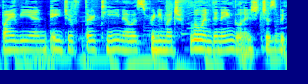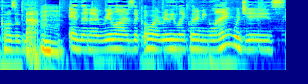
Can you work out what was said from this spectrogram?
By the end, age of 13, I was pretty much fluent in English just because of that. Mm-hmm. And then I realized like, oh, I really like learning languages.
